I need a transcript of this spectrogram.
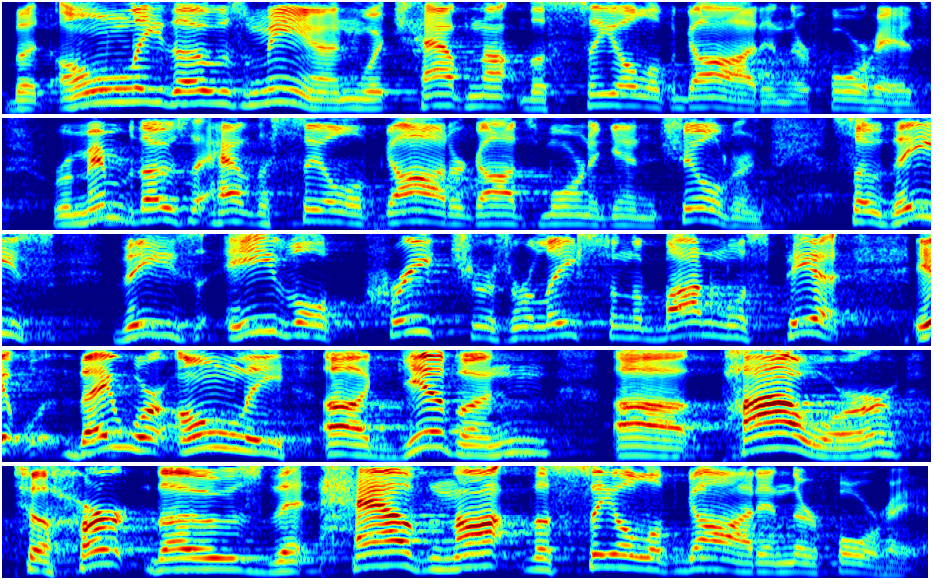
but only those men which have not the seal of God in their foreheads. Remember, those that have the seal of God are God's born again children. So these, these evil creatures released from the bottomless pit, it, they were only uh, given uh, power to hurt those that have not the seal of God in their forehead.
